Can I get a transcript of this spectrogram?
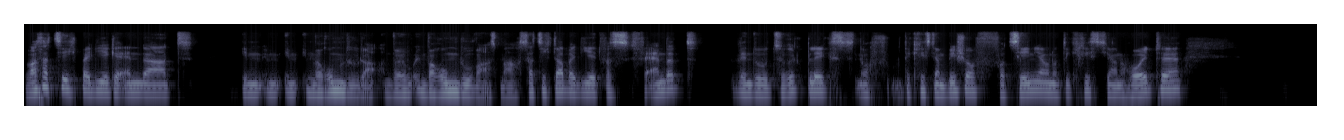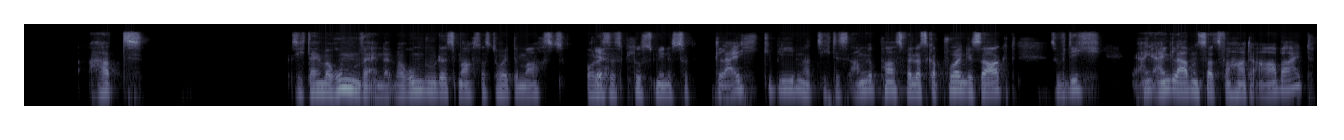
Was hat sich bei dir geändert im, im, im, im, Warum du da, im Warum du was machst? Hat sich da bei dir etwas verändert wenn du zurückblickst, noch der Christian Bischof vor zehn Jahren und der Christian heute, hat sich dein Warum verändert, warum du das machst, was du heute machst? Oder ja. ist es plus minus so gleich geblieben? Hat sich das angepasst? Weil du hast gerade vorhin gesagt, so für dich ein, ein Glaubenssatz war harte Arbeit.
